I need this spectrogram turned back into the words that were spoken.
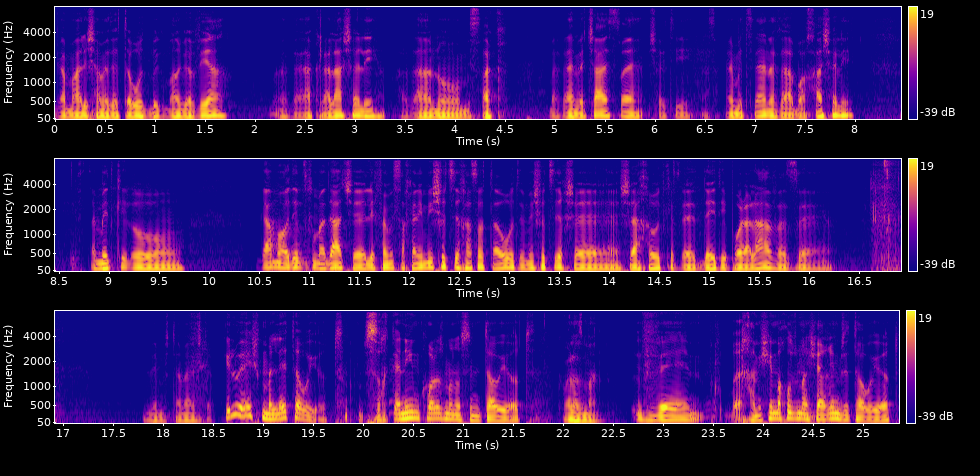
גם היה לי שם איזו טעות בגמר גביע, אז זה היה הקללה שלי, אז היה לנו משחק ב-2019, שהייתי השחקן מצטיין, אז זה הברכה שלי. אז תמיד כאילו, גם האוהדים צריכים לדעת שלפעמים שחקנים, מישהו צריך לעשות טעות, ומישהו צריך שהאחריות כזה די תיפול עליו, אז אה, זה משתמע לשתי. כאילו יש מלא טעויות. שחקנים כל הזמן עושים טעויות. כל הזמן. ו-50% מהשערים זה טעויות.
